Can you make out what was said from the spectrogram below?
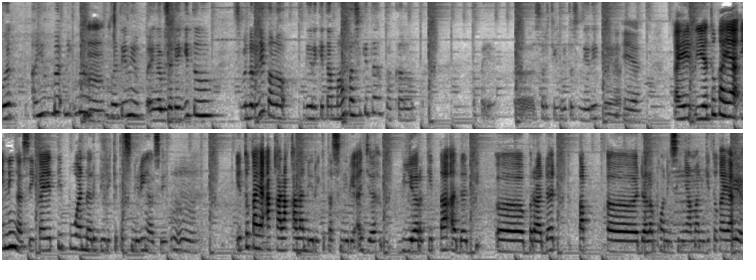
buat ayo mbak Nima Mm. buat ini Eh, nggak bisa kayak gitu sebenarnya kalau diri kita mau pasti kita bakal apa ya eh, searching itu sendiri kayak iya kayak dia tuh kayak ini gak sih kayak tipuan dari diri kita sendiri gak sih mm-mm. itu kayak akal-akalan diri kita sendiri aja biar kita ada di, eh, berada tetap eh, dalam kondisi nyaman gitu kayak Iya.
